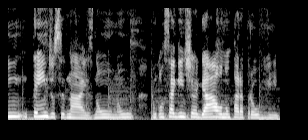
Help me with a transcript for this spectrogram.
entende os sinais, não, não, não consegue enxergar ou não para para ouvir.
